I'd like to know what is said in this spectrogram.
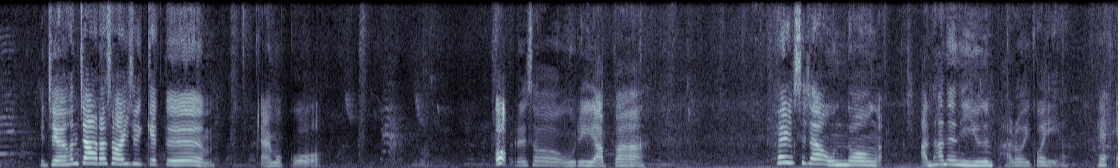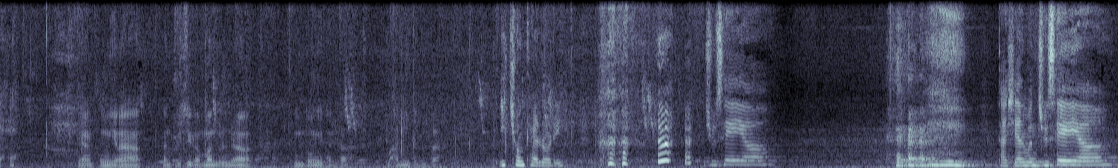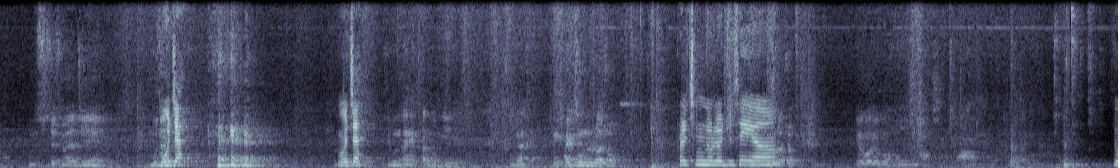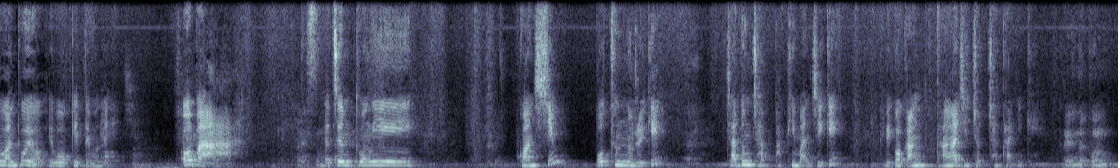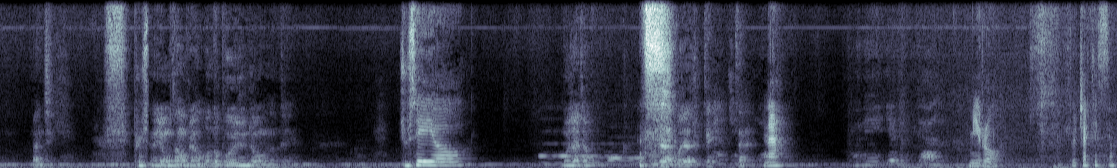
이제 혼자 알아서 할 수 있게끔 잘 먹고 어 그래서 우리 아빠 헬스장 운동 안 하는 이유는 바로 이거예요 그냥 동이랑 한두 시간만 놀면 운동이 된다. 많이 된다. 2000 칼로리 주세요 다시 한번 주세요 진짜 줘야지. 모자 모자 기분 상했다, 동이. 야, 동이 팔짱 눌러줘. 펄칭 눌러주세요 눌러줘. 이거, 이거. 이거 안 보여 이거 어깨 때문에 오바 잘했습니다. 요즘 동의 관심, 버튼 누르기, 자동차 바퀴 만지기, 그리고 강, 강아지 쫓아 다니기. 네, 핸드폰 만지기. 벌써- 근데 영상 우리 한 번도 보여준 적 없는데. 주세요. 모자 줘. 모자, 모자 줄게. 자. 나. 밀어. 도착했어.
